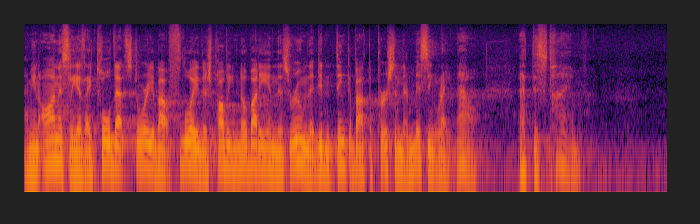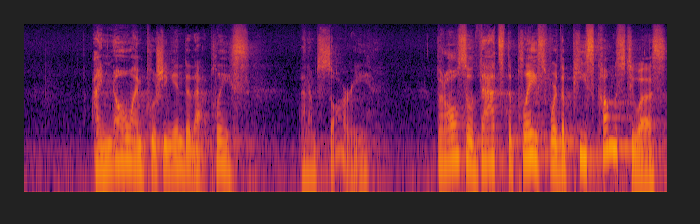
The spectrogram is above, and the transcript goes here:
I mean, honestly, as I told that story about Floyd, there's probably nobody in this room that didn't think about the person they're missing right now at this time. I know I'm pushing into that place, and I'm sorry. But also, that's the place where the peace comes to us.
